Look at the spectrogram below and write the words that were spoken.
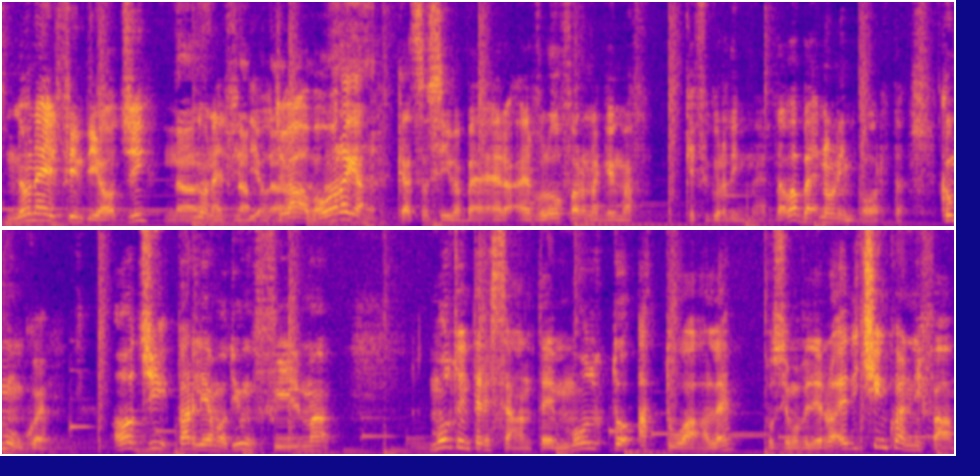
Non è il film di oggi? No, non è il film no, di no. oggi. Ah, ma raga, cazzo sì, vabbè, era- eh, volevo fare una game of- che figura di merda. Vabbè, non importa. Comunque, oggi parliamo di un film molto interessante, molto attuale, possiamo vederlo, è di 5 anni fa.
